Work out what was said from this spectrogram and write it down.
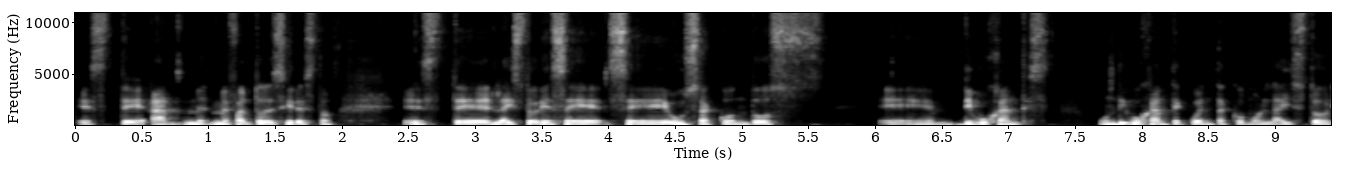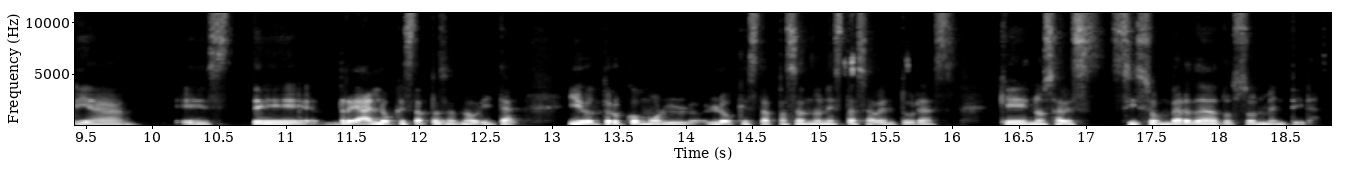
este, ah, me, faltó decir esto, este, la historia se, se usa con dos eh, dibujantes. Un dibujante cuenta como la historia este, real, lo que está pasando ahorita, y otro como lo que está pasando en estas aventuras que no sabes si son verdad o son mentiras.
